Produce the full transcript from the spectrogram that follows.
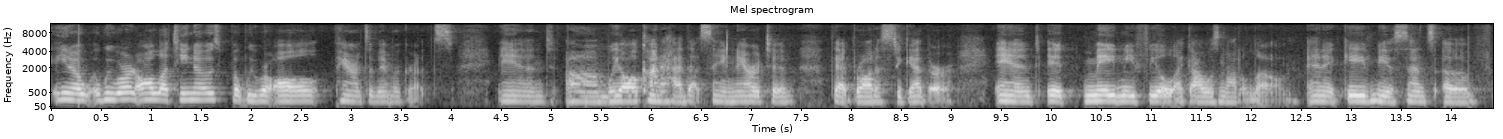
you know we weren't all latinos but we were all parents of immigrants and um, we all kind of had that same narrative that brought us together and it made me feel like I was not alone. And it gave me a sense of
